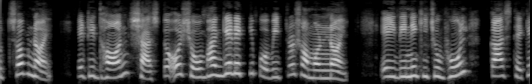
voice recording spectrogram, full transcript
উৎসব নয়, এটি ধন, স্বাস্থ্য ও সৌভাগ্যের একটি পবিত্র সমন্বয়। এই দিনে কিছু ভুল কাজ থেকে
